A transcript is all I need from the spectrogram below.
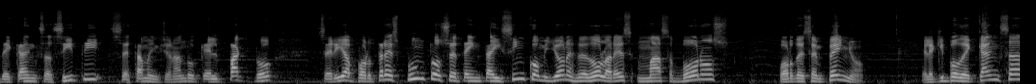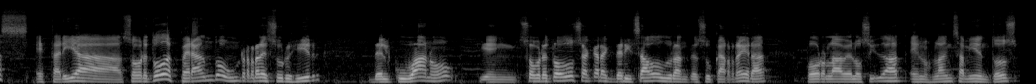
de Kansas City. Se está mencionando que el pacto sería por 3.75 millones de dólares más bonos por desempeño. El equipo de Kansas estaría sobre todo esperando un resurgir del cubano, quien sobre todo se ha caracterizado durante su carrera por la velocidad en los lanzamientos,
